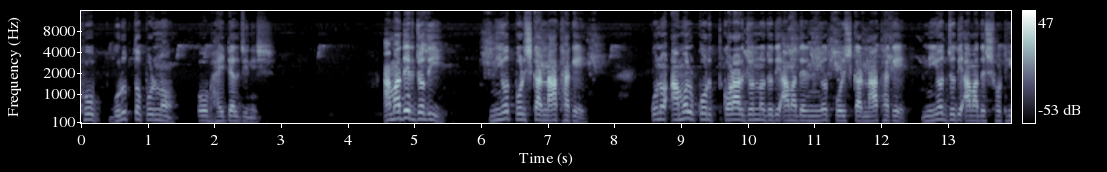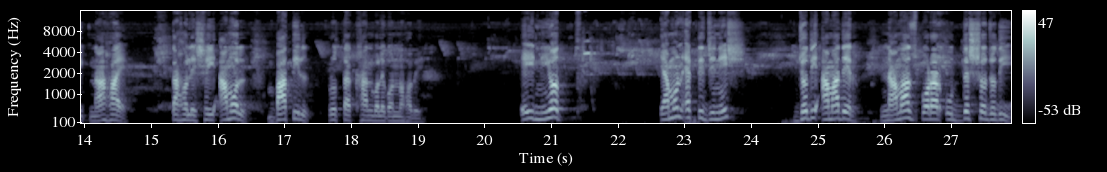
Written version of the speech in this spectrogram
খুব গুরুত্বপূর্ণ ও ভাইটাল জিনিস। আমাদের যদি নিয়ত পরিষ্কার না থাকে, কোনো আমল করার জন্য যদি আমাদের নিয়ত পরিষ্কার না থাকে নিয়ত যদি আমাদের সঠিক না হয়, তাহলে সেই আমল বাতিল প্রত্যাখ্যান বলে গণ্য হবে। এই নিয়ত এমন একটি জিনিস, যদি আমাদের নামাজ পড়ার উদ্দেশ্য যদি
